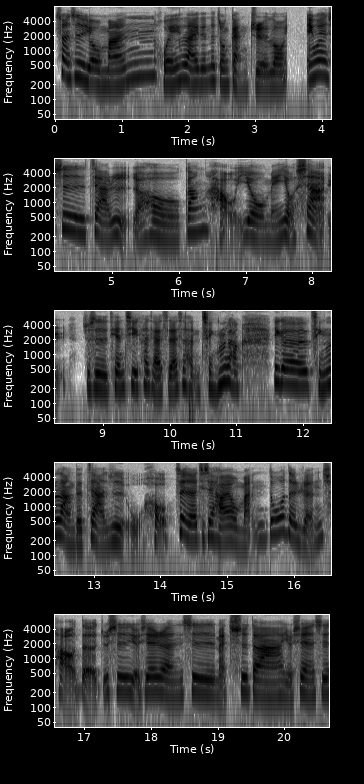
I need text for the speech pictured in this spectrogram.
算是有蛮回来的那种感觉咯。因为是假日，然后刚好又没有下雨，就是天气看起来实在是很晴朗，一个晴朗的假日午后，所以呢，其实还有蛮多的人潮的，就是有些人是买吃的啊，有些人是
